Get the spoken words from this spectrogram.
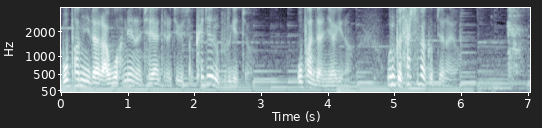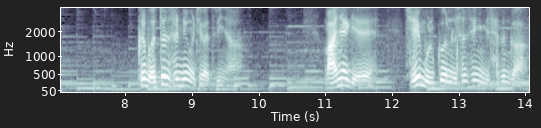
못 팝니다라고 하면은 저희한테는 저기서 쾌재를 부르겠죠. 못 판다는 이야기는 우리 거 살 수밖에 없잖아요. 그럼 어떤 설명을 제가 드리냐? 만약에 제 물건을 선생님이 사든가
